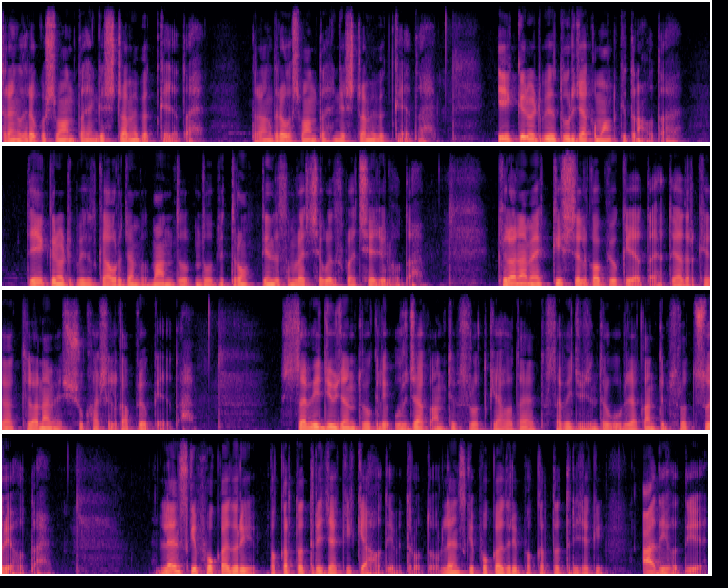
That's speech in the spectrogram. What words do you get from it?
तरंग धारा को समानता इंगेस्ट्रा में व्यक्त किया जाता है। तरंग धारा को समानता इंगेस्ट्रा में व्यक्त किया जाता है। एक यूनिट विद्युत ऊर्जा का मान कितना होता है? तो एक यूनिट विद्युत का ऊर्जा मान दो मित्रों, तीन दशमलव छः दशमलव छः जूल होता है। खिलौना में किस सेल का उपयोग किया जाता है? तो याद रखिएगा, खिलौना में सूखा सेल का प्रयोग किया जाता है। सभी जीव जंतुओं के लिए ऊर्जा का अंतिम स्रोत क्या होता है? तो सभी जीव जंतुओं की ऊर्जा का अंतिम स्रोत सूर्य होता है। लेंस की फोकस दूरी वक्रता त्रिज्या की क्या होती है मित्रों? तो लेंस की फोकस दूरी वक्रता त्रिज्या की आधी होती है,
